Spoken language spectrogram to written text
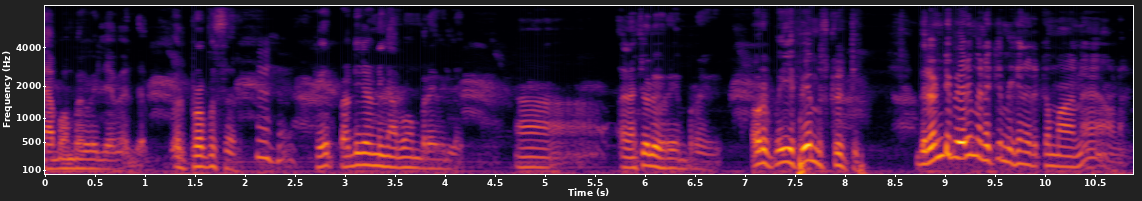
ஞாபகம் வரவில்லை. இந்த ஒரு ப்ரொஃபஸர் பேர் பட்டியலண்டு ஞாபகம் வரவில்லை. நான் சொல்லுகிறேன் பிறகு. அவர் பெரிய ஃபேமஸ் கிரிட்டிக் இந்த ரெண்டு பேரும் எனக்கு மிக நெருக்கமான ஆளர்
